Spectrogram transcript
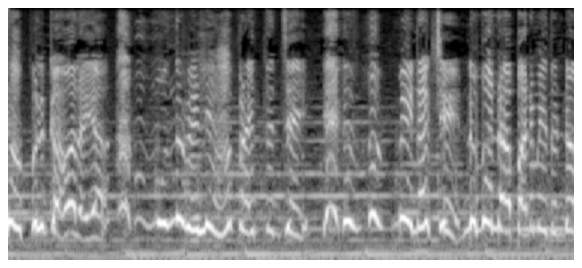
డబ్బులు కావాలయ్యా. ముందు వెళ్ళి ఆ ప్రయత్నం చేయి. మీనాక్షి నువ్వు నా పని మీద ఉండు.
